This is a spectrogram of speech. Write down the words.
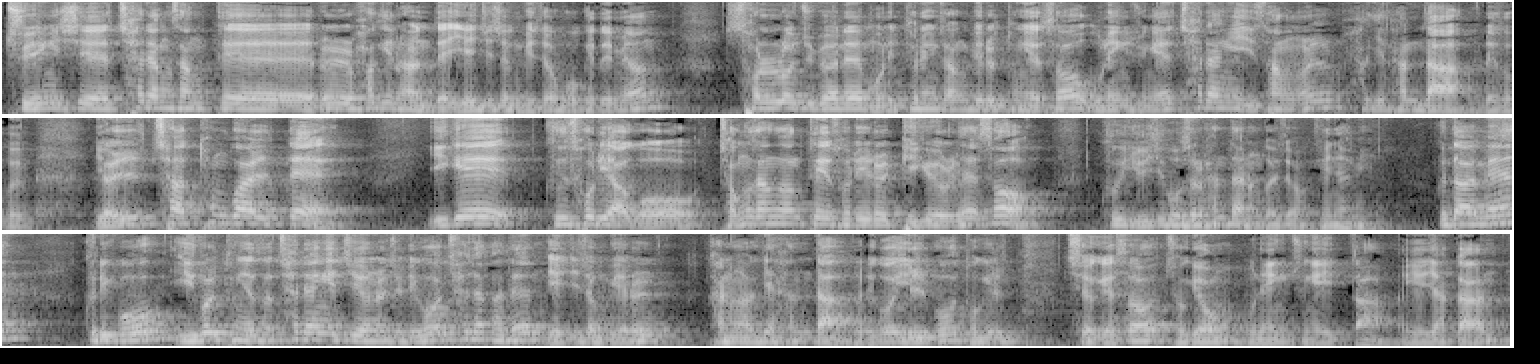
주행 시의 차량 상태를 확인하는데 예지 정비죠. 보게 되면 선로 주변의 모니터링 장비를 통해서 운행 중에 차량의 이상을 확인한다. 그래서 열차 통과할 때 이게 그 소리하고 정상 상태의 소리를 비교를 해서 그 유지 보수를 한다는 거죠. 개념이. 그 다음에 그리고 이걸 통해서 차량의 지연을 줄이고 최적화된 예지 정비를 가능하게 한다. 그리고 일부 독일 지역에서 적용 운행 중에 있다. 이게 약간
